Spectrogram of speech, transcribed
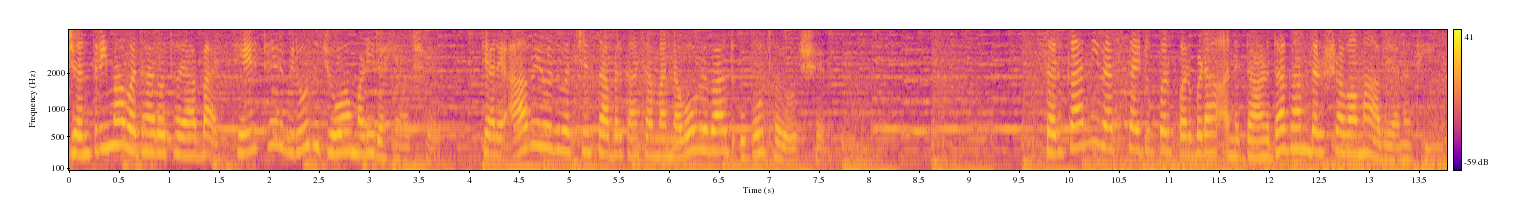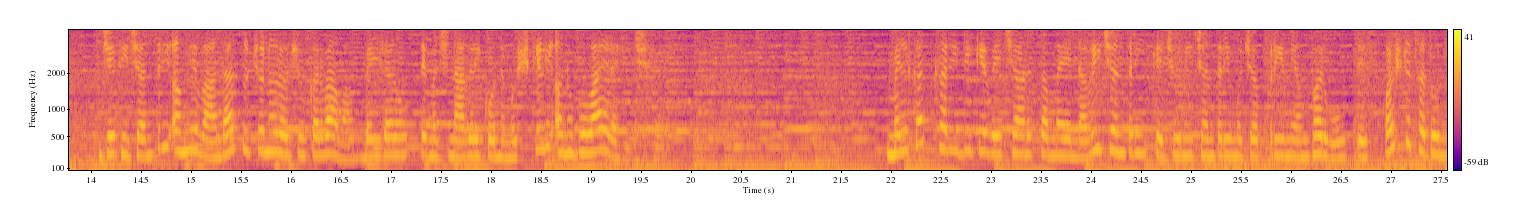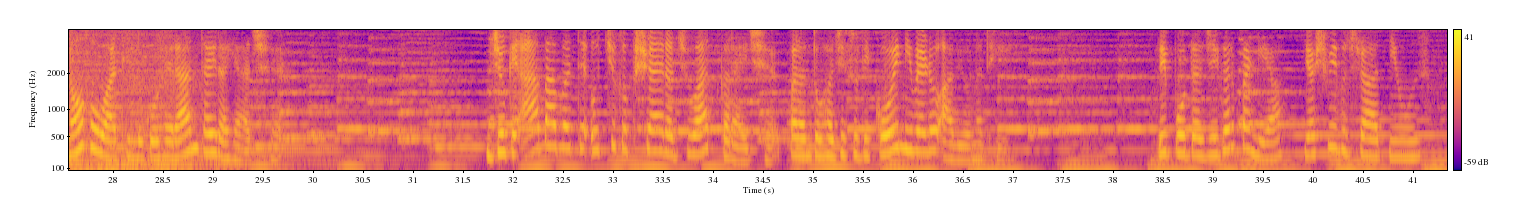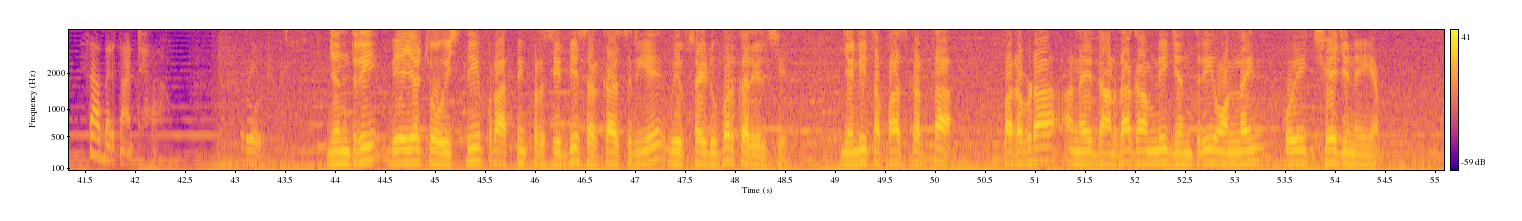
જંત્રીમાં વધારો થયા બાદ ઠેર ઠેર વિરોધ જોવા મળી રહ્યા છે. ત્યારે આ વિરોધ વચ્ચે સાબરકાંઠામાં નવો વિવાદ ઊભો થયો છે. સરકારની વેબસાઇટ ઉપર પરબડા અને દાણધા ગામ દર્શાવવામાં આવ્યા નથી. જેથી જંત્રી અંગે વાંધા સૂચનો રજૂ કરવામાં બિલ્ડરો તેમજ નાગરિકોને મુશ્કેલી અનુભવાઈ રહી છે. મિલકત ખરીદી કે વેચાણ સમયે નવી જંત્રી કે જૂની જંત્રી મુજબ પ્રીમિયમ ભરવું તે સ્પષ્ટ થતું ન હોવાથી લોકો હેરાન થઈ રહ્યા છે. જો કે આ બાબતે ઉચ્ચ કક્ષાએ રજૂઆત કરાઈ છે, પરંતુ હજી સુધી કોઈ નિવેડો આવ્યો નથી. Reporter Jigar Pandya, Yashvi Gujarat news, Sabarkantha. જંત્રી બે હજાર ચોવીસની પ્રાથમિક પ્રસિદ્ધિ સરકારશ્રીએ વેબસાઇટ ઉપર કરેલ છે, જેની તપાસ કરતાં પરબડા અને ધાણધા ગામની જંત્રી ઓનલાઈન કોઈ છે જ નહીં એમ.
